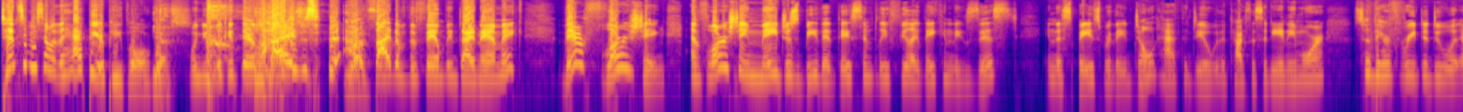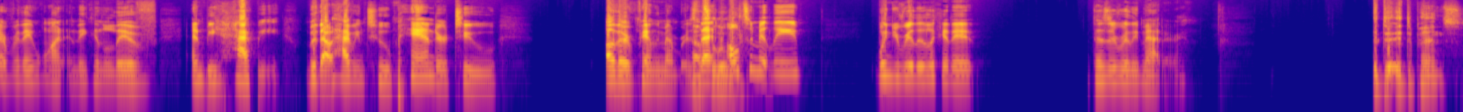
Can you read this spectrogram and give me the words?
tend to be some of the happier people. Yes. When you look at their lives outside of the family dynamic, they're flourishing. And flourishing may just be that they simply feel like they can exist in a space where they don't have to deal with the toxicity anymore. So they're free to do whatever they want and they can live and be happy without having to pander to other family members. Absolutely. That ultimately, when you really look at it, does it really matter? It, de- it depends.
